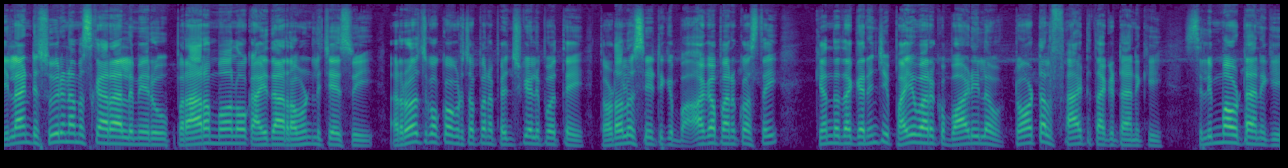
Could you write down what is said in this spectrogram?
ఇలాంటి సూర్య నమస్కారాలు మీరు ప్రారంభంలో ఒక ఐదారు రౌండ్లు చేసి రోజుకు ఒక్కొక్కటి చొప్పున పెంచుకెళ్ళిపోతే తొడలు సీటుకి బాగా పనికొస్తాయి. కింద దగ్గర నుంచి పై వరకు బాడీలో టోటల్ ఫ్యాట్ తగ్గటానికి స్లిమ్ అవటానికి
